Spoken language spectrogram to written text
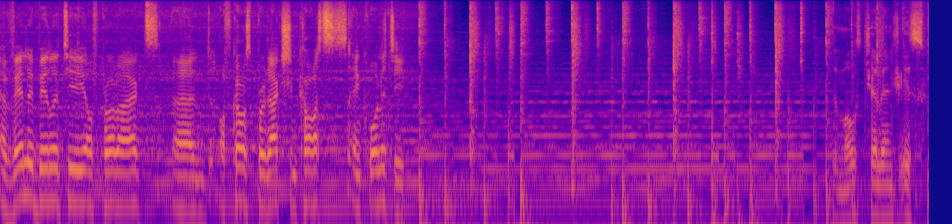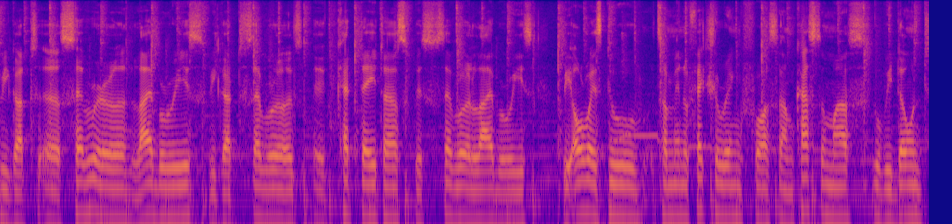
availability of products, and of course production costs and quality. The most challenge is we got uh, several libraries, we got several uh, CAD data with several libraries. We always do some manufacturing for some customers who we don't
